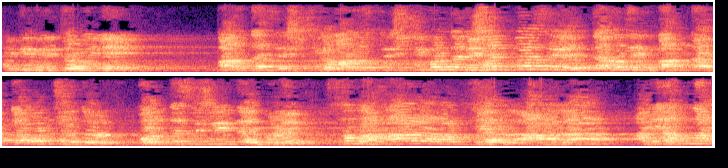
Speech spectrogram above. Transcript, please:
পৃথিবীর জমিনে বান্দা সৃষ্টি মানুষ সৃষ্টি করতে নিষেধ করেছিলে দেখো দিন বান্দা কেমন সুন্দর বলতেছে সিজদায় পড়ে সুবহানা রাব্বিয়াল আলা আমি আল্লাহ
